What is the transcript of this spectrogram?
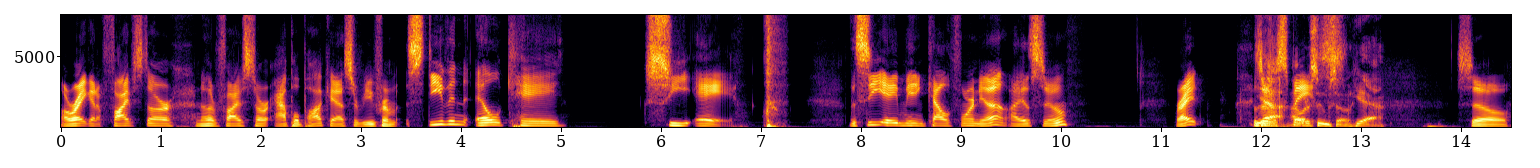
All right, got a five star, another five star Apple Podcast review from Stephen L K C A. the C A meaning California, I assume. right? yeah, I would assume so. Yeah, So,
